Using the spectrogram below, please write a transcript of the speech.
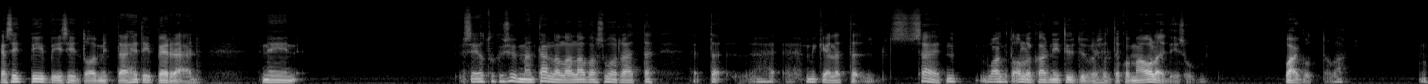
Ja sitten BBCin toimittaja heti perään, niin se joutui kysymään tällä lailla vaan suoraan, että, että Mikel, että sä et nyt vaikuta ollenkaan niin tyytyväiseltä kuin mä oletin sun vaikuttava. Mm.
